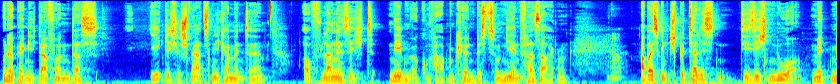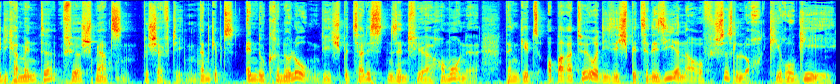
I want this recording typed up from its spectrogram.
Unabhängig davon, dass jegliche Schmerzmedikamente auf lange Sicht Nebenwirkungen haben können bis zum Nierenversagen. Ja. Aber es gibt Spezialisten, die sich nur mit Medikamente für Schmerzen beschäftigen. Dann gibt's Endokrinologen, die Spezialisten sind für Hormone. Dann gibt's Operateure, die sich spezialisieren auf Schlüssellochchirurgie.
